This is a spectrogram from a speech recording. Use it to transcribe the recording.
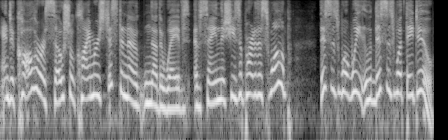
And to call her a social climber is just another way of, of saying that she's a part of the swamp. This is what we, this is what they do.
